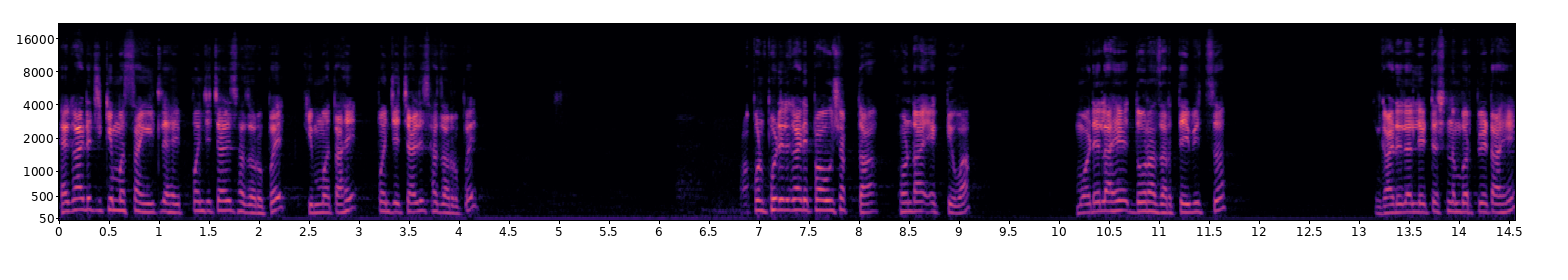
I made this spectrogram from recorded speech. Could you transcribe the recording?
ह्या गाडीची किंमत सांगितली आहे पंचेचाळीस हजार रुपये. किंमत आहे पंचेचाळीस हजार रुपये. आपण पुढील गाडी पाहू शकता होंडा ऍक्टिवा मॉडेल आहे दोन हजार तेवीसचं. गाडीला लेटेस्ट नंबर प्लेट आहे.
